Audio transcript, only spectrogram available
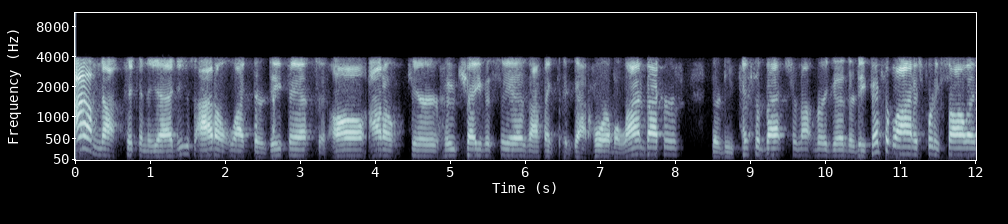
I'm not picking the Aggies. I don't like their defense at all. I don't care who Chavis is. I think they've got horrible linebackers. Their defensive backs are not very good. Their defensive line is pretty solid.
